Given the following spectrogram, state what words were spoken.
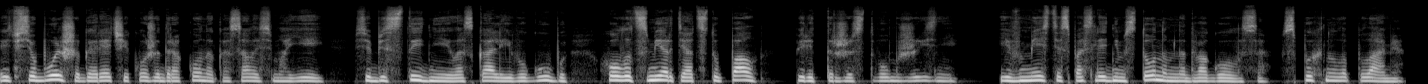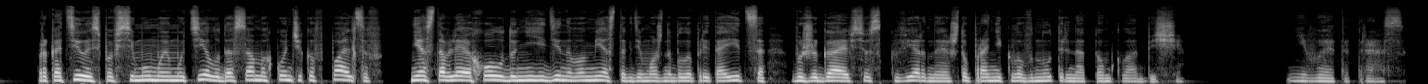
Ведь все больше горячей кожи дракона касалась моей, все бесстыднее ласкали его губы, холод смерти отступал перед торжеством жизни, и вместе с последним стоном на два голоса вспыхнуло пламя, прокатилась по всему моему телу до самых кончиков пальцев, не оставляя холоду ни единого места, где можно было притаиться, выжигая все скверное, что проникло внутрь на том кладбище. «Не в этот раз,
